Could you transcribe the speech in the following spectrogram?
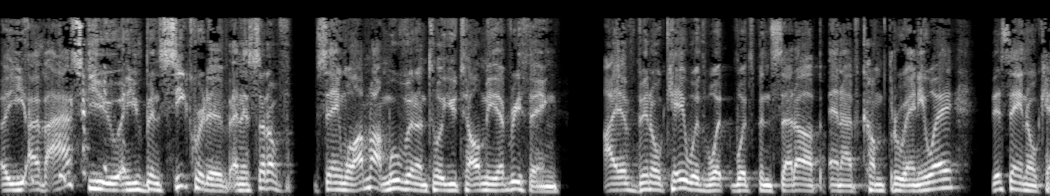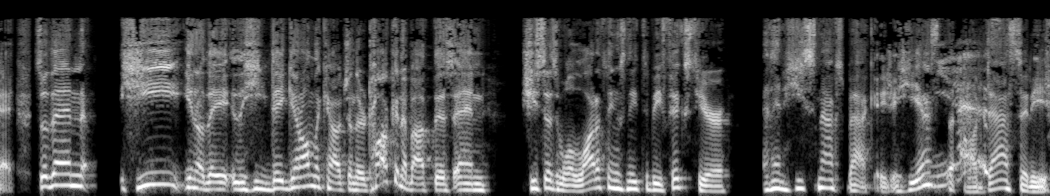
I've asked you and you've been secretive. And instead of saying, well, I'm not moving until you tell me everything, I have been okay with what, what's been set up and I've come through anyway. This ain't okay. So then he, you know, they, he, they get on the couch and they're talking about this and she says, well, a lot of things need to be fixed here. And then he snaps back, AJ. He has the audacity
